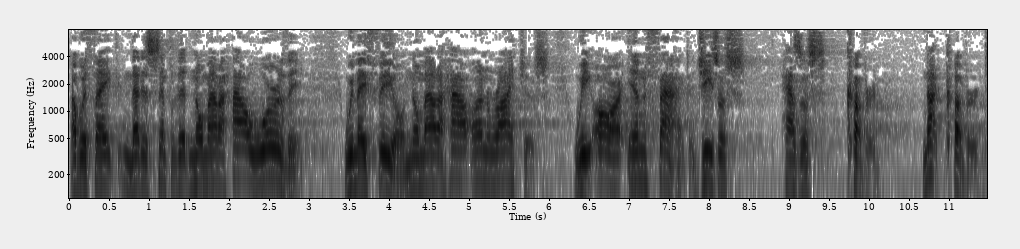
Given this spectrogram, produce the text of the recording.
I would think, and that is simply that no matter how worthy we may feel, no matter how unrighteous, we are, in fact, Jesus has us covered. Not covered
